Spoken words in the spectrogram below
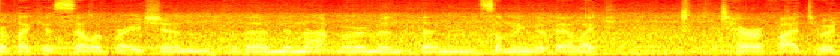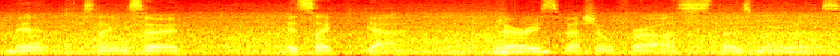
of like a celebration for them in that moment than something that they're like terrified to admit or something. So it's like yeah, very special for us those moments.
